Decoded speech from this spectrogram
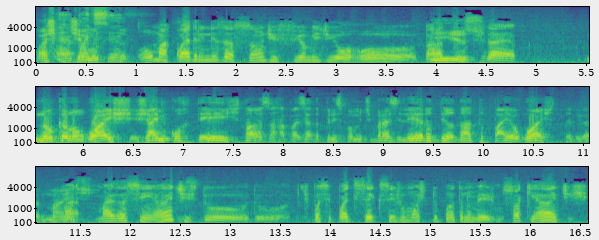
Eu acho que é, tinha muita... Ou uma quadrinização de filme de horror para Isso. adultos da época. Não que eu não goste, Jaime Cortez tal, essa rapaziada, principalmente brasileira, o Deodato Pai, eu gosto, tá ligado? Mas... mas... Mas, assim, antes do, do. Tipo assim, pode ser que seja o Monstro do Pântano mesmo. Só que antes,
